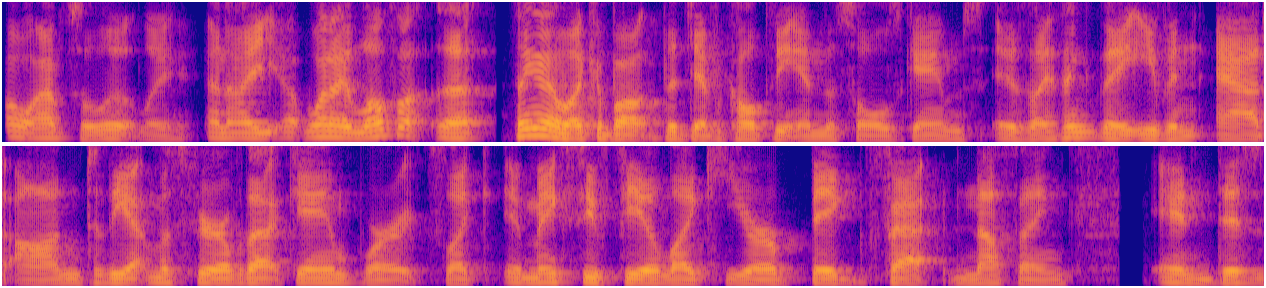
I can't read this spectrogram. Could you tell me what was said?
Oh, absolutely. And I what I love uh, the thing I like about the difficulty in the Souls games is I think they even add on to the atmosphere of that game where it's like it makes you feel like you're a big fat nothing in this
